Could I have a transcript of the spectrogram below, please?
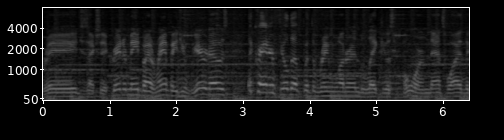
Rage is actually a crater made by a rampaging Gyarados. The crater filled up with the rainwater and the lake was formed. That's why the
